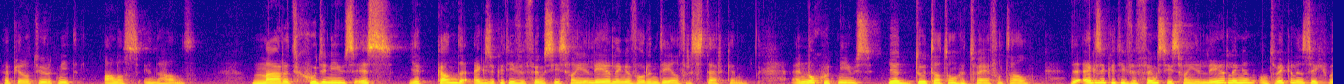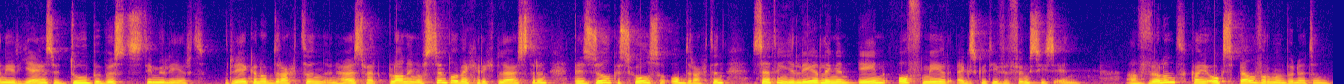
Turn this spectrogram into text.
heb je natuurlijk niet alles in de hand. Maar het goede nieuws is, je kan de executieve functies van je leerlingen voor een deel versterken. En nog goed nieuws, je doet dat ongetwijfeld al. De executieve functies van je leerlingen ontwikkelen zich wanneer jij ze doelbewust stimuleert. Rekenopdrachten, een huiswerkplanning of simpelweg gericht luisteren, bij zulke schoolse opdrachten zetten je leerlingen één of meer executieve functies in. Aanvullend kan je ook spelvormen benutten.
